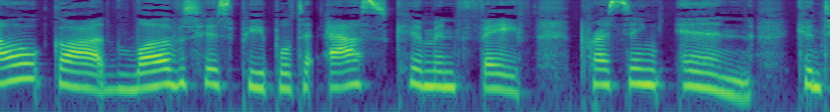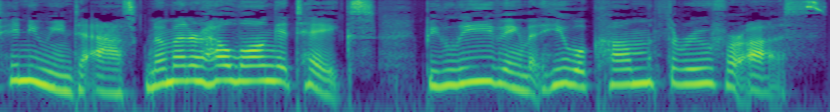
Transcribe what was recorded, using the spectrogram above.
how God loves his people to ask him in faith, pressing in, continuing to ask no matter how long it takes, believing that he will come through for us.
